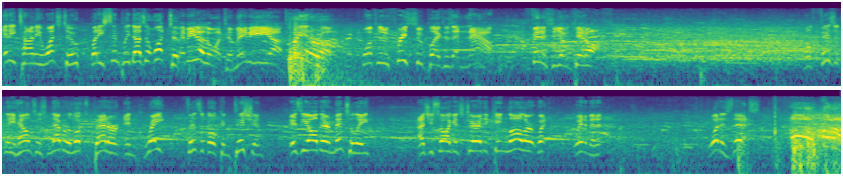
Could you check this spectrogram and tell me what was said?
anytime he wants to, but he simply doesn't want to. Maybe he doesn't want to. Maybe he uh, Three in a row. wants to do three suplexes and now finish the young kid off. Well, physically, Helms has never looked better in great physical condition. Is he all there mentally? As you saw against Jerry the King Lawler. Wait, wait a minute. What is this? Oh my!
